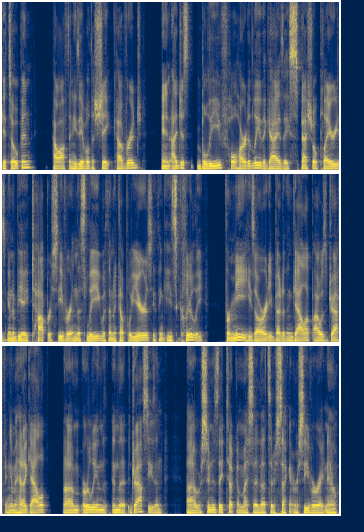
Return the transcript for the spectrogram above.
gets open, how often he's able to shake coverage. And I just believe wholeheartedly the guy is a special player. He's going to be a top receiver in this league within a couple years. I think he's clearly, for me, he's already better than Gallup. I was drafting him ahead of Gallup um, early in the, in the draft season. Uh, as soon as they took him, I said that's their second receiver right now.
